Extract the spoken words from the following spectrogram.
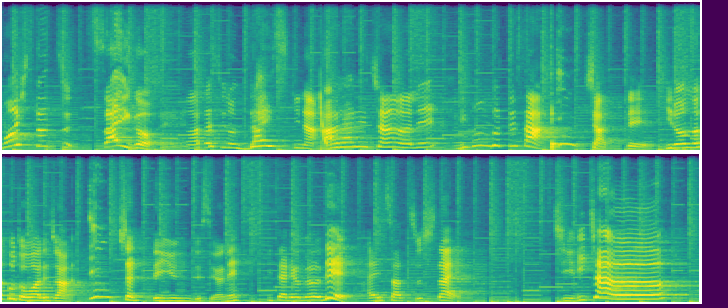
もう一つ最後。私の大好きなあられちゃんはね日本語ってさ「インチャ」っていろんなこと終わるじゃん「インチャ」って言うんですよね。イタリア語で挨拶したい。チリチャオ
